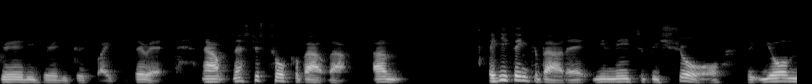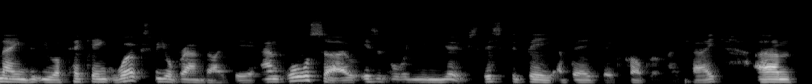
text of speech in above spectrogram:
really, really good way to do it. Now, let's just talk about that. Um, if you think about it, you need to be sure that your name that you are picking works for your brand idea and also isn't already in use. This could be a big, big problem. Okay. Um,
